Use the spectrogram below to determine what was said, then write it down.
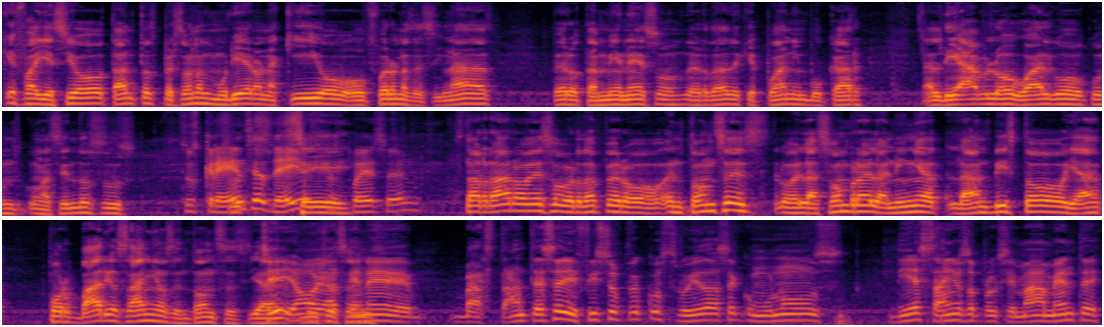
que falleció, tantas personas murieron aquí o, o fueron asesinadas. Pero también eso, ¿verdad? De que puedan invocar al diablo o algo con- con haciendo sus, Sus sus creencias de ellos, Sí. pues, puede ser. Está raro eso, ¿verdad? Pero entonces, lo de la sombra de la niña, la han visto ya por varios años entonces. Ya sí, ya años. tiene bastante. Ese edificio fue construido hace como unos 10 años aproximadamente.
